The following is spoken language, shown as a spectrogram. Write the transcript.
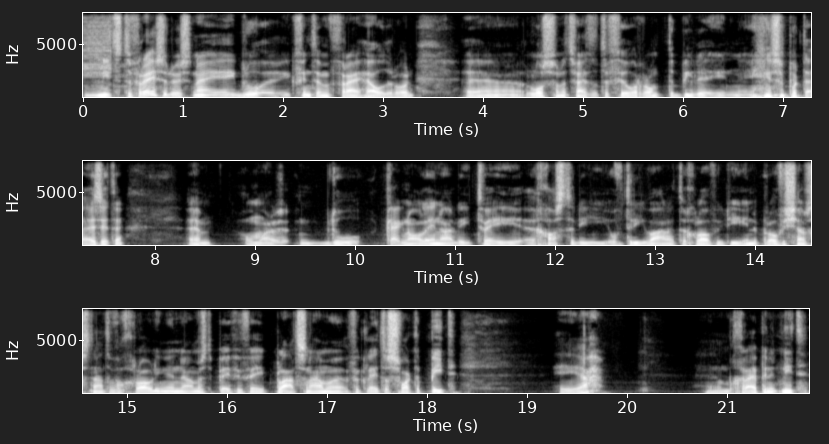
niet te vrezen dus. Nee, ik bedoel, ik vind hem vrij helder hoor. Eh, los van het feit dat er veel ronddebielen in, in zijn partij zitten. Ehm, om maar, ik bedoel, kijk nou alleen naar die twee eh, gasten die, of drie waren het geloof ik, die in de Provinciale Staten van Groningen namens de PVV plaatsnamen verkleed als Zwarte Piet. Ja, dan begrijp je het niet.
